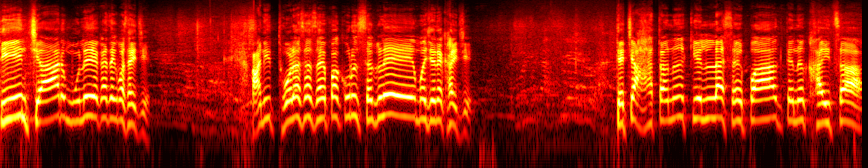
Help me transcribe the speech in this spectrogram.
तीन चार मुलं एका जागी बसायचे. आणि थोडासा स्वयंपाक करून सगळे मजेने खायचे. त्याच्या हातानं केलेला स्वयंपाक त्यानं खायचा.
